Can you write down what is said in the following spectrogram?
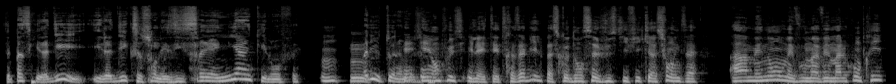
C'est pas ce qu'il a dit. Il a dit que ce sont les Israéliens qui l'ont fait. Mmh. Pas du tout la et, et, en plus, il a été très habile parce que dans sa justification, il disait Ah, mais non, mais vous m'avez mal compris.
